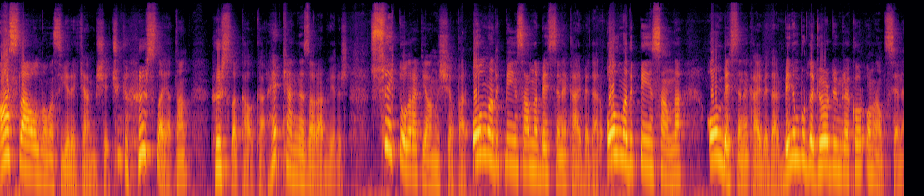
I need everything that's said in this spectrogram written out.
Asla olmaması gereken bir şey. Çünkü hırsla yatan hırsla kalkar. Hep kendine zarar verir. Sürekli olarak yanlış yapar. Olmadık bir insanla 5 sene kaybeder. Olmadık bir insanla 15 sene kaybeder. Benim burada gördüğüm rekor 16 sene.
